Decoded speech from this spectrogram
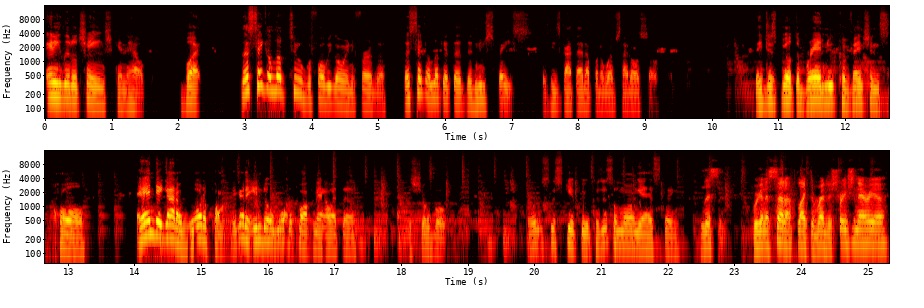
Any little change can help. But let's take a look too before we go any further. Let's take a look at the, the new space because he's got that up on the website also. They just built a brand new conventions hall and they got a water park. They got an indoor water park now at the the showboat. So Let's just skip through because it's a long ass thing. listen, we're gonna set up like the registration area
